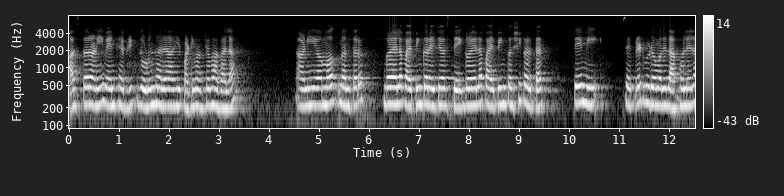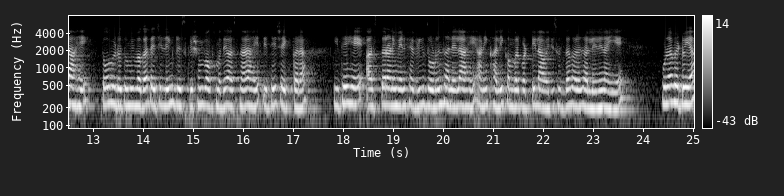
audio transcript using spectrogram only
अस्तर आणि वेन फॅब्रिक जोडून झालं आहे पाठीमागच्या भागाला. आणि मग नंतर गळ्याला पायपिंग करायची असते. गळ्याला पायपिंग कशी करतात ते मी सेपरेट व्हिडिओमध्ये दाखवलेलं आहे. तो व्हिडिओ तुम्ही बघा. त्याची लिंक डिस्क्रिप्शन बॉक्समध्ये असणार आहे. तिथे चेक करा. इथे हे अस्तर आणि मेन फॅब्रिक जोडून झालेलं आहे आणि खाली कंबरपट्टी लावायची सुद्धा गरज आलेली नाही आहे पुन्हा भेटूया.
